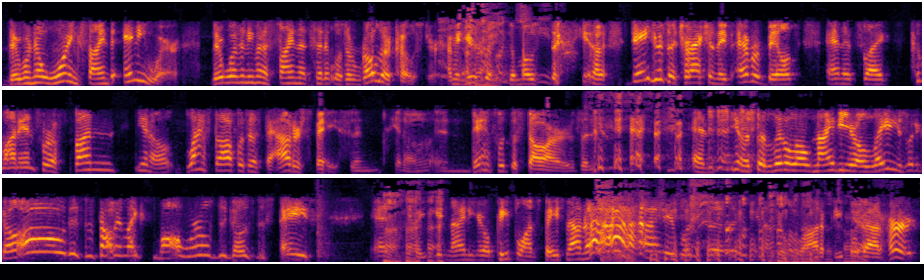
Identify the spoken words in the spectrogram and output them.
there were no warning signs anywhere. There wasn't even a sign that said it was a roller coaster. I mean, here's the, the most you know dangerous attraction they've ever built, and it's like, come on in for a fun, you know, blast off with us to outer space, and you know, and dance with the stars, and and you know, the little old ninety year old ladies would go, oh, this is probably like Small World that goes to space. And you know, you get ninety year old people on Space Mountain. Ah! It was uh, you know, a lot of people got hurt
